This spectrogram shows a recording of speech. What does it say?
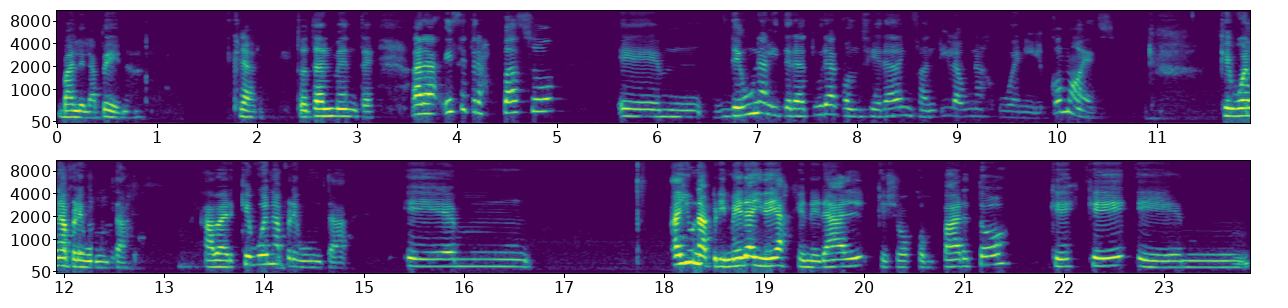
vale la pena. Claro totalmente. Ahora, ese traspaso em, de una literatura considerada infantil a una juvenil, ¿cómo es? Qué buena pregunta. A ver, qué buena pregunta. Em, hay una primera idea general que yo comparto, que es que em,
